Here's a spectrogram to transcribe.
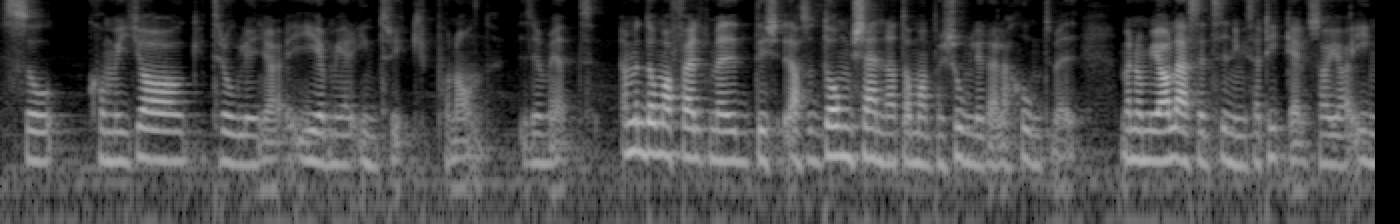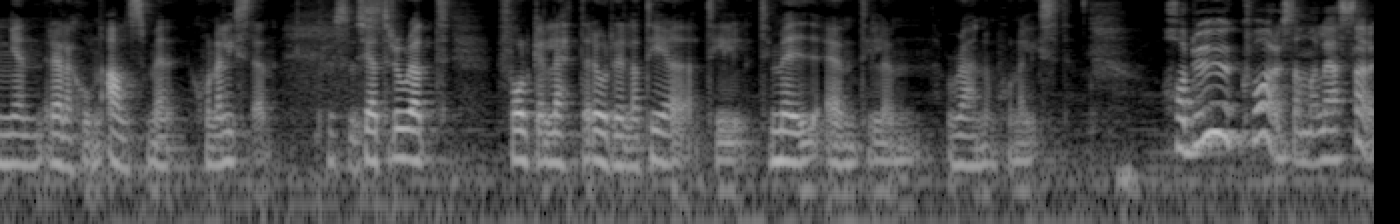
så kommer jag troligen ge mer intryck på någon i och med att ja, men de har följt mig, alltså de känner att de har en personlig relation till mig. Men om jag läser en tidningsartikel så har jag ingen relation alls med journalisten. Precis. Så jag tror att folk är lättare att relatera till, till mig än till en random journalist. Har du kvar samma läsare?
